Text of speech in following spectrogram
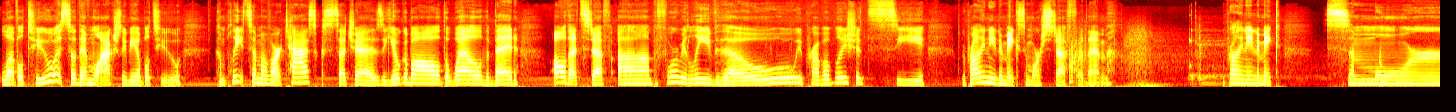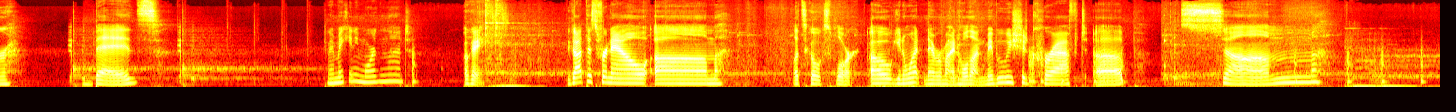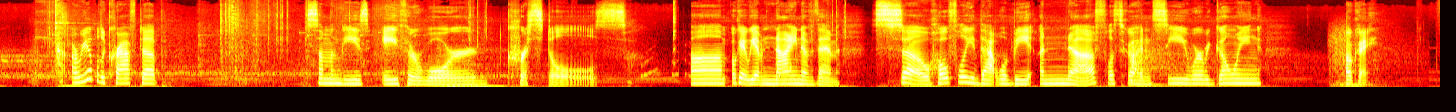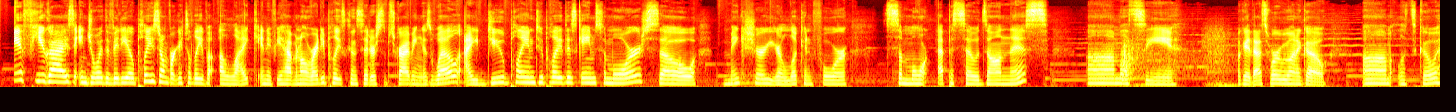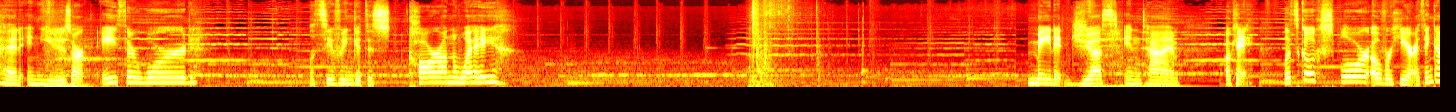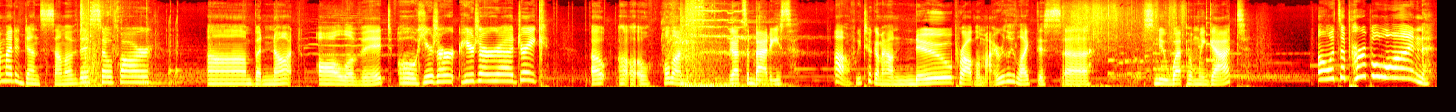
level two. So then we'll actually be able to complete some of our tasks such as yoga ball, the well, the bed, all that stuff. Uh, before we leave, though, we probably should see... We probably need to make some more stuff for them. Probably need to make some more beds. Can I make any more than that? Okay. We got this for now. Um, let's go explore. Oh, you know what? Never mind. Hold on. Maybe we should craft up some... Are we able to craft up some of these Aether Ward crystals? Um, okay, we have nine of them. So hopefully that will be enough. Let's go ahead and see where we're going. Okay. If you guys enjoyed the video, please don't forget to leave a like. And if you haven't already, please consider subscribing as well. I do plan to play this game some more, so make sure you're looking for some more episodes on this. Um, let's see. Okay, that's where we want to go. Um, let's go ahead and use our Aether Ward. Let's see if we can get this car on the way. Made it just in time. Okay, let's go explore over here. I think I might have done some of this so far, um, but not all of it. Oh, here's our here's our uh, Drake. Oh, oh, oh, hold on. We got some baddies. Oh, we took him out, no problem. I really like this uh, this new weapon we got. Oh, it's a purple one.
